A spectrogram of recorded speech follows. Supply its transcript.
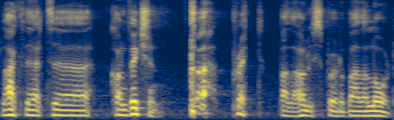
like that uh, conviction, pricked by the Holy Spirit or by the Lord.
